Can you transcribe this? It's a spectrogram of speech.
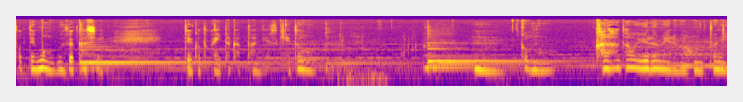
とても難しいということが言いたかったんですけど、体を緩めるは本当に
